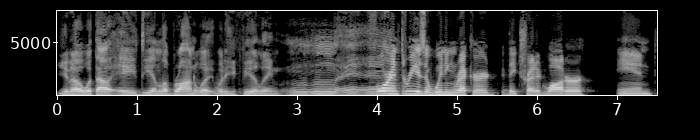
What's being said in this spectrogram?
you know, without AD and LeBron, what what are you feeling? Mm-mm, eh, eh. Four and three is a winning record. They treaded water, and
